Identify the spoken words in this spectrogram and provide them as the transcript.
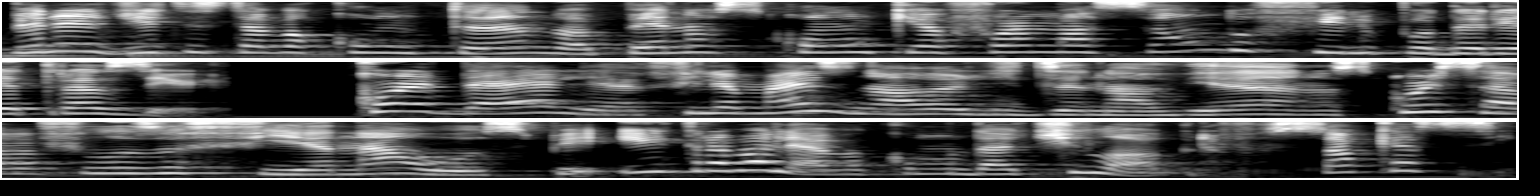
Benedita estava contando apenas com o que a formação do filho poderia trazer. Cordélia, filha mais nova de 19 anos, cursava filosofia na USP e trabalhava como datilógrafa. Só que assim,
